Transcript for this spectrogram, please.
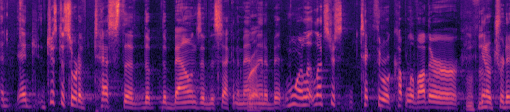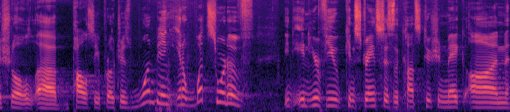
And, and just to sort of test the, the, the bounds of the Second Amendment Right. a bit more, let, us just tick through a couple of other, you know, traditional uh, policy approaches. One being, you know, what sort of, in, in your view, constraints does the Constitution make on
